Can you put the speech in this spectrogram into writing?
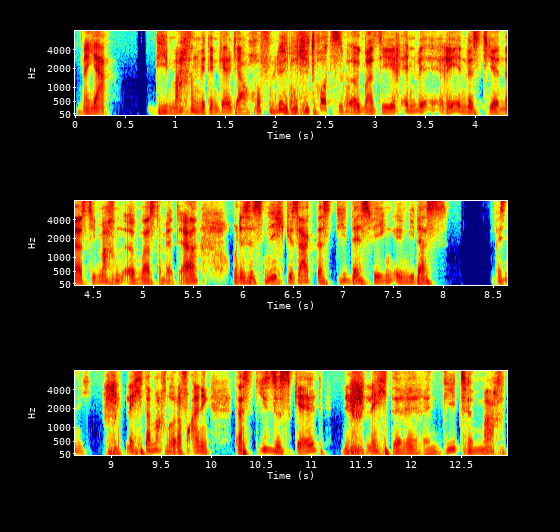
naja, die machen mit dem Geld ja hoffentlich trotzdem irgendwas. Die reinvestieren das, die machen irgendwas damit, ja. Und es ist nicht gesagt, dass die deswegen irgendwie das, weiß nicht, schlechter machen oder vor allen Dingen, dass dieses Geld eine schlechtere Rendite macht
